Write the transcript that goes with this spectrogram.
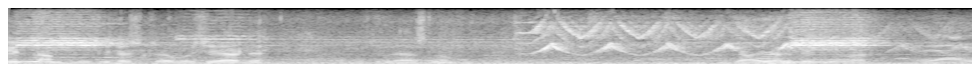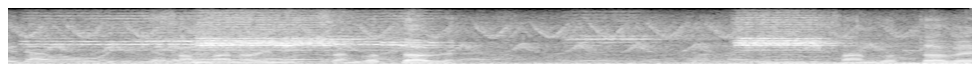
ফিরলাম ডিউটি শেষ করে বসে আটে চলে আসলাম। দেখি এবার। স্নান হয়নি, স্নান করতে হবে। স্নান করতে হবে।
